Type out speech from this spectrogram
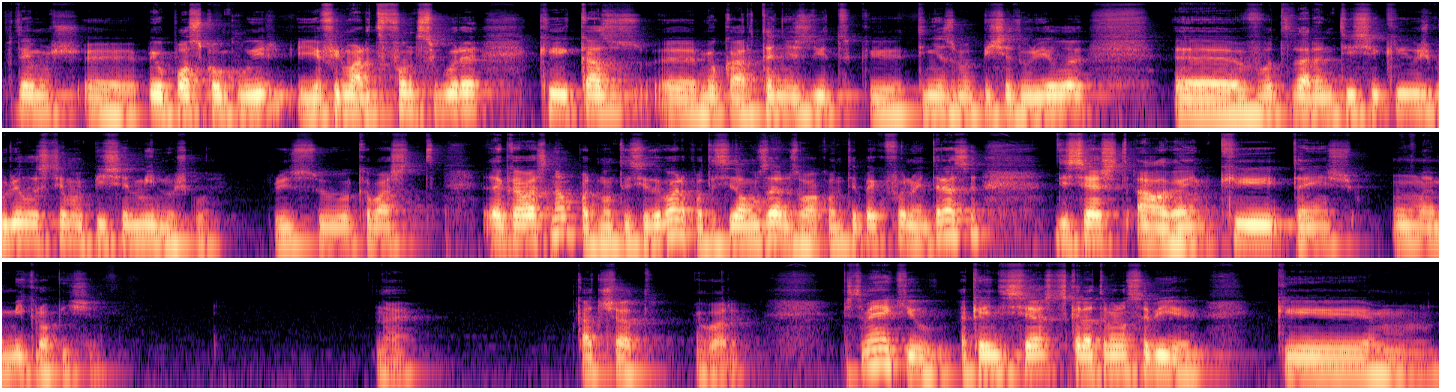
podemos, eu posso concluir e afirmar de fonte segura que caso, meu caro, tenhas dito que tinhas uma picha de gorila, uh, vou-te dar a notícia que os gorilas têm uma picha minúscula. Por isso acabaste, acabaste não, pode não ter sido agora, pode ter sido há uns anos ou há quanto tempo é que foi, não interessa. Disseste a alguém que tens uma micropicha. Não é? Bocado chato agora. Mas também é aquilo, a quem disseste, se calhar também não sabia que, hum,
